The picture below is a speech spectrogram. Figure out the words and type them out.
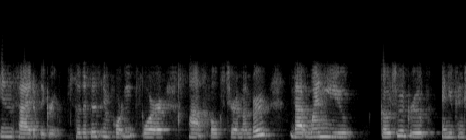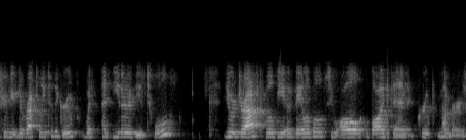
inside of the group. So this is important for uh, folks to remember that when you go to a group and you contribute directly to the group with an, either of these tools, your draft will be available to all logged in group members.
